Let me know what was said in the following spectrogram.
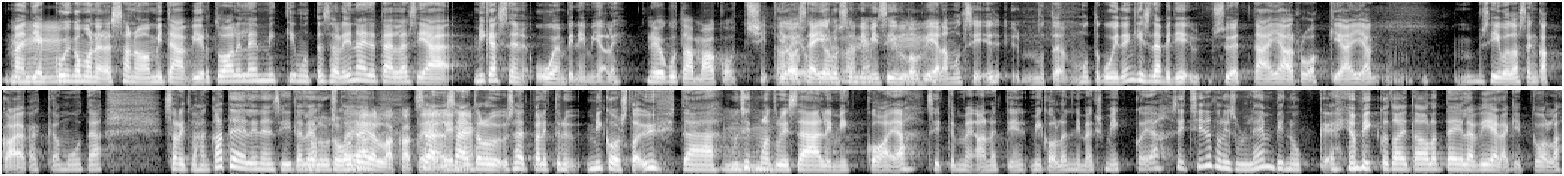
Mä en tiedä, mm. kuinka monelle sanoo mitään virtuaalilemmikki, mutta se oli näitä tällaisia, mikä sen uudempi nimi oli? No joku Tamagotchi tai Joo, se ei ollut sellainen. se nimi silloin mm. vielä, mutta, mutta, mutta kuitenkin sitä piti syöttää ja ruokkia ja siivota sen kakkaa ja kaikkea muuta. Ja sä olit vähän kateellinen siitä no, lelusta. todella ja kateellinen. Sä, sä, et ollut, sä et välittänyt Mikosta yhtään, mm. mutta sitten mulla tuli sääli Mikkoa ja sitten me annettiin Mikolle nimeksi Mikko. Ja sitten siitä tuli sun lempinukke ja Mikko taitaa olla teillä vieläkin tuolla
